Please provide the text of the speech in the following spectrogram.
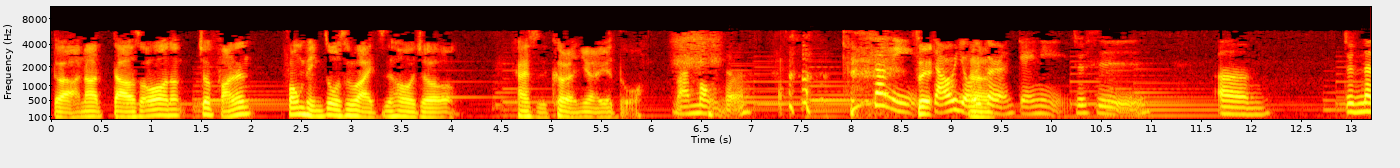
对啊，那大家说，哦，那就反正风评做出来之后，就开始客人越来越多。蛮猛的。像你，假如有一个嗯人给你，就是，嗯，就那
